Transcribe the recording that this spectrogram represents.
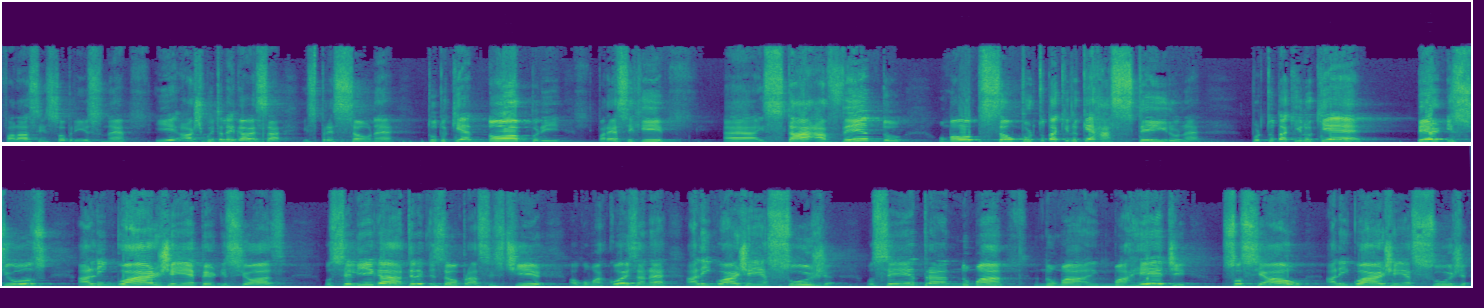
falassem sobre isso, né? E acho muito legal essa expressão, né? Tudo que é nobre, parece que ah, está havendo uma opção por tudo aquilo que é rasteiro, né? por tudo aquilo que é pernicioso. A linguagem é perniciosa. Você liga a televisão para assistir alguma coisa, né? A linguagem é suja. Você entra numa, numa, numa rede social, a linguagem é suja.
